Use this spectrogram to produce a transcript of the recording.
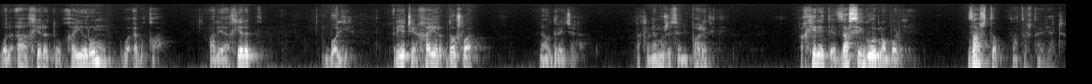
wal ahiretu khayrun wa abqa. Ali ahiret bolji. Riječ je khair došla neodređena. Dakle, ne može se ni porediti. Ahiret je zasigurno bolji. Zašto? Zato što je vječan.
